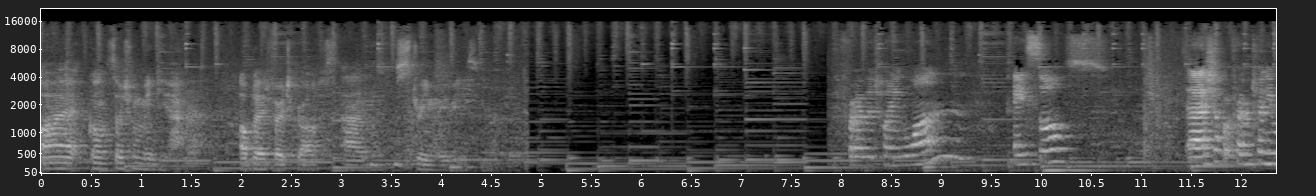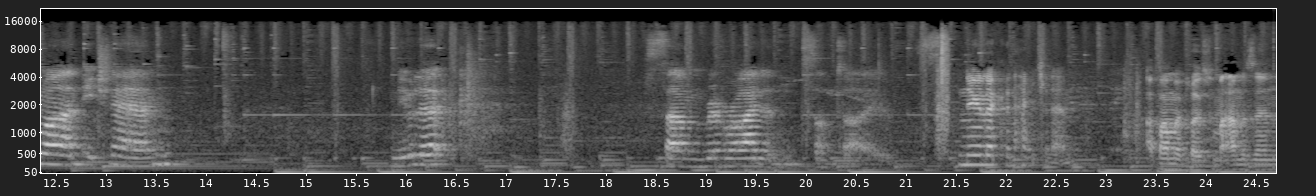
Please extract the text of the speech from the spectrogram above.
I go on social media, upload photographs, and stream movies. Forever 21, ASOS. Uh, shop at Forever 21, H&M. New Look. Some River Island sometimes. New Look and H&M. I buy my clothes from Amazon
